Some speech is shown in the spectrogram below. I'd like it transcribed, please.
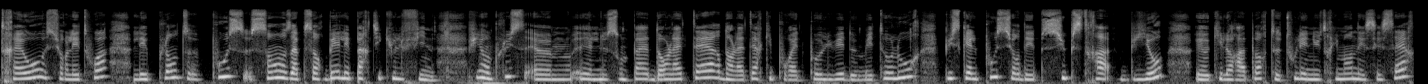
très haut sur les toits, les plantes poussent sans absorber les particules fines. Puis en plus, euh, elles ne sont pas dans la terre, dans la terre qui pourrait être polluée de métaux lourds, puisqu'elles poussent sur des substrats bio euh, qui leur apportent tous les nutriments nécessaires.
